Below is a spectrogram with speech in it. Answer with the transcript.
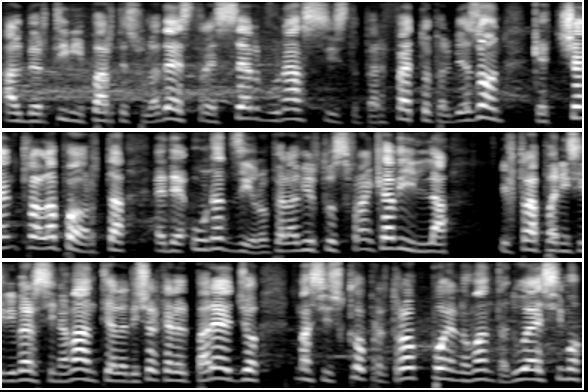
Albertini parte sulla destra e serve un assist perfetto per Biason che centra la porta ed è 1-0 per la Virtus Francavilla. Il Trapani si riversa in avanti alla ricerca del pareggio, ma si scopre troppo e al 92esimo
